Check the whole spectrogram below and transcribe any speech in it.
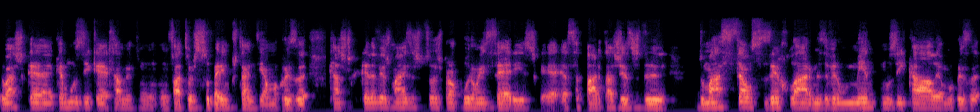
eu acho que a, que a música é realmente um, um fator super importante e é uma coisa que acho que cada vez mais as pessoas procuram em séries, é- essa parte às vezes de, de uma ação se desenrolar, mas haver um momento musical, é uma coisa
